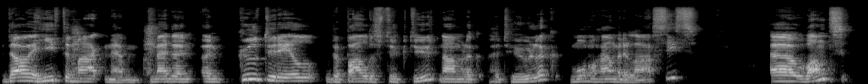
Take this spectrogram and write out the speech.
dat we hier te maken hebben met een, een cultureel bepaalde structuur, namelijk het huwelijk, monogame relaties? Eh, want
